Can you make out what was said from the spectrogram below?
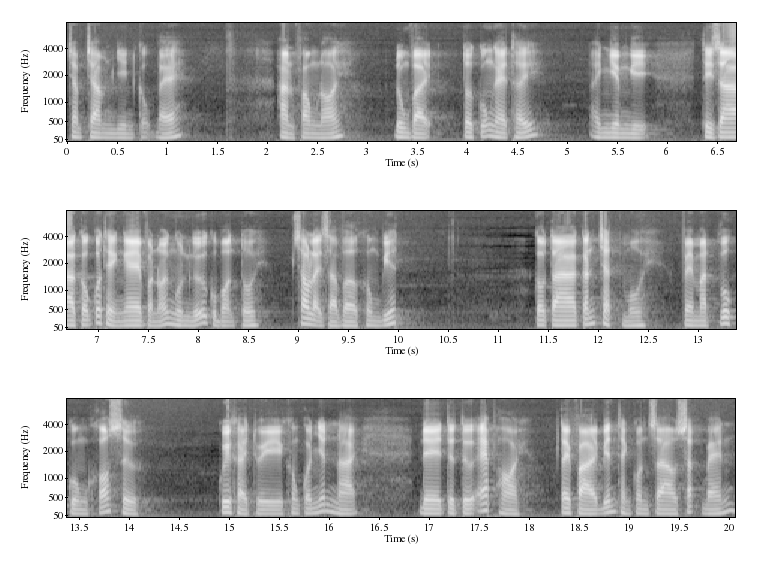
Chăm chăm nhìn cậu bé. Hàn Phong nói, Đúng vậy, tôi cũng nghe thấy. Anh nghiêm nghị thì ra cậu có thể nghe và nói ngôn ngữ của bọn tôi. Sao lại giả vờ không biết? Cậu ta cắn chặt môi, Vẻ mặt vô cùng khó xử. Quy Khải Thủy không có nhẫn nại, Để từ từ ép hỏi, Tay phải biến thành con dao sắc bén,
